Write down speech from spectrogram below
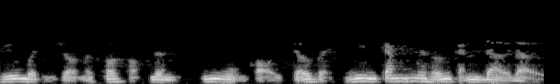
hiểu mình rồi mới phối hợp lên nguồn cội trở về nguyên căn mới hưởng cảnh đời đời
